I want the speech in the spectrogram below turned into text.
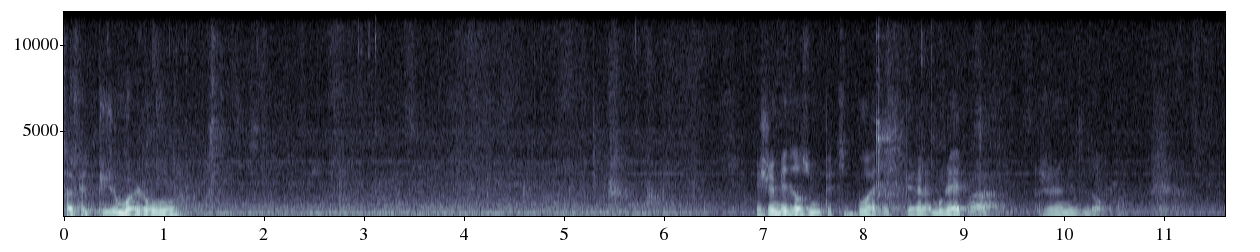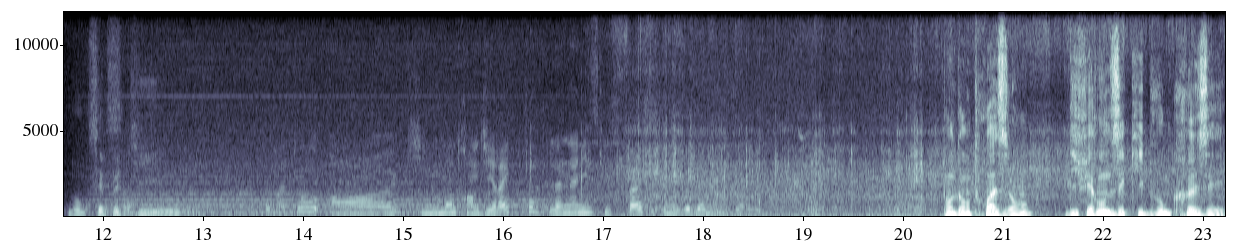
Ça peut être plus ou moins long. Et je le mets dans une petite boîte, récupérer la moulette, je la mets dedans. Donc c'est petit. Chromato qui nous montre en direct l'analyse qui se passe au niveau de l'analyse Pendant trois ans, différentes équipes vont creuser,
